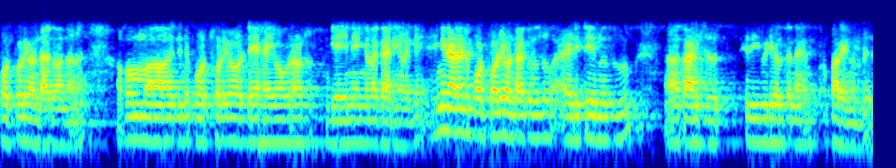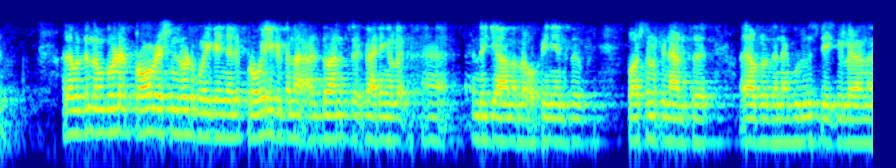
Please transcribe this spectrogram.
പോർട്ട്ഫോളിയോ ഉണ്ടാക്കാവുന്നതാണ്. അപ്പം ഇതിന്റെ portfolio day high overall gain ഇങ്ങനെയുള്ള കാര്യങ്ങളൊക്കെ എങ്ങനെയാണ് ഒരു പോർട്ട്ഫോളിയോ ഉണ്ടാക്കുന്നതും എഡിറ്റ് ചെയ്യുന്നതും കാണിച്ചത്? ഈ വീഡിയോയിൽ തന്നെ പറയുന്നുണ്ട്. അതേപോലെ തന്നെ നമുക്കിവിടെ പ്രോ വേഷനിലോട്ട് പോയി കഴിഞ്ഞാൽ പ്രോയിൽ കിട്ടുന്ന അഡ്വാൻസ് കാര്യങ്ങൾ എന്തൊക്കെയാണെന്നുള്ള ഒപ്പീനിയൻസ് പേഴ്സണൽ ഫിനാൻസ് അതേപോലെ തന്നെ ഗുരു സ്റ്റേക്കിലാണ്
